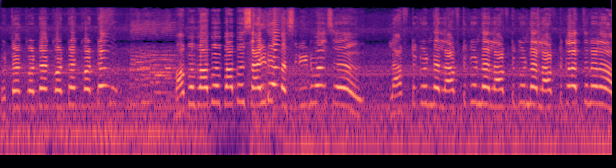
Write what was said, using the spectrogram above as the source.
కొట్ట కొట్ట కొట్ట కొట్ట బాబా బాబా బాబా సైడ్ శ్రీనివాస్. లెఫ్ట్ కుండ లెఫ్ట్ కుండ లెఫ్ట్ కుండ లెఫ్ట్ వస్తున్నాను.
